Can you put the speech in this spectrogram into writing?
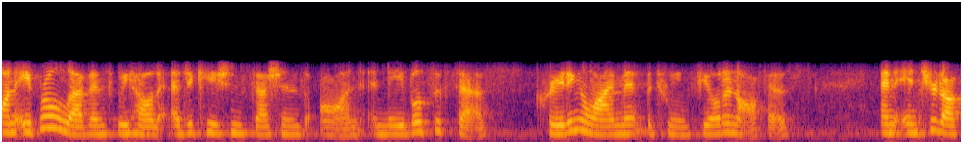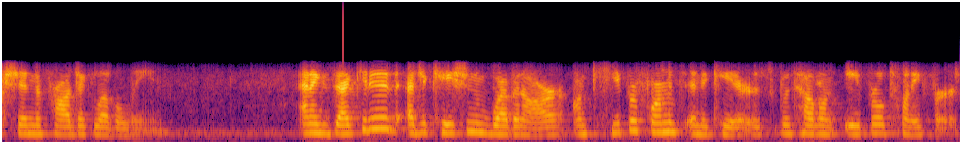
On April 11th, we held education sessions on Enable Success, Creating Alignment Between Field and Office, and Introduction to Project Level Lean. An executive education webinar on key performance indicators was held on April 21st.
